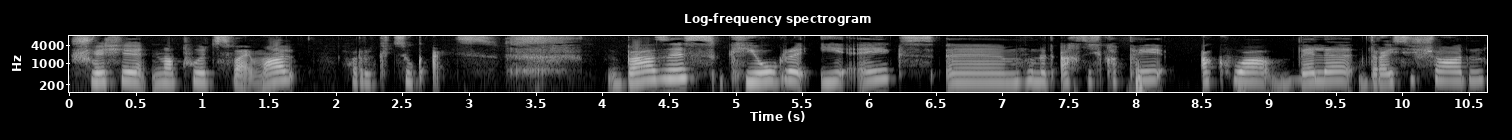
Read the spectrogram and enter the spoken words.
Schwäche Natur zweimal, Rückzug 1. Basis Kyogre EX, ähm, 180 KP, Aqua Welle 30 Schaden.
